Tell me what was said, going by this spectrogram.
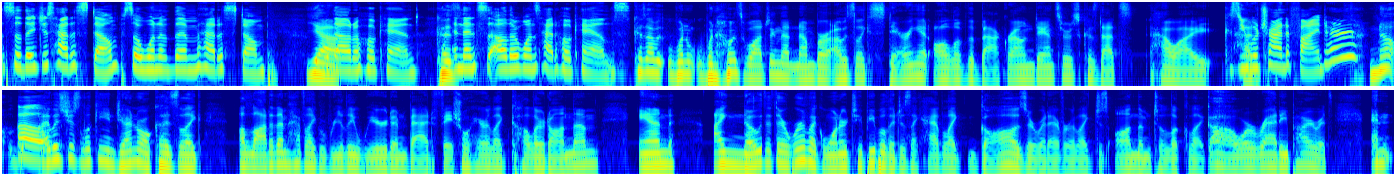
So they just had a stump. So one of them had a stump Yeah. without a hook hand, and then s- other ones had hook hands. Because I was when when I was watching that number, I was like staring at all of the background dancers because that's how I. Because you were trying to find her. No, Oh. I was just looking in general because like a lot of them have like really weird and bad facial hair like colored on them, and I know that there were like one or two people that just like had like gauze or whatever like just on them to look like oh we're ratty pirates, and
